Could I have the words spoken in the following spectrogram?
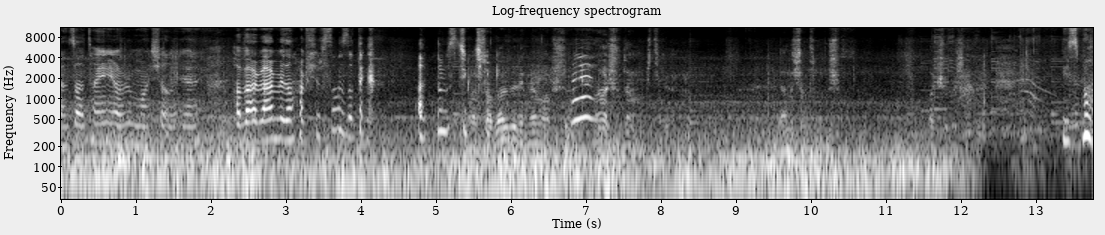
Ben zaten yavrum maşallah yani. Haber vermeden hapşırsanız zaten aklımız çıkacak. Nasıl haber vereyim ne hapşırdım. Ha şuradan almıştık ya. Yanlış hatırlamışım. Bak şurada şey. Biz bu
